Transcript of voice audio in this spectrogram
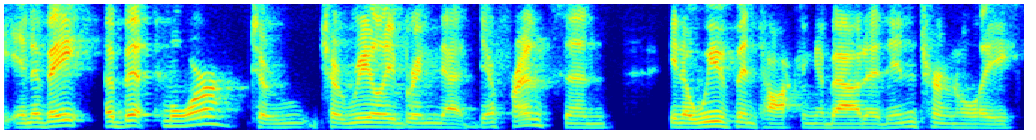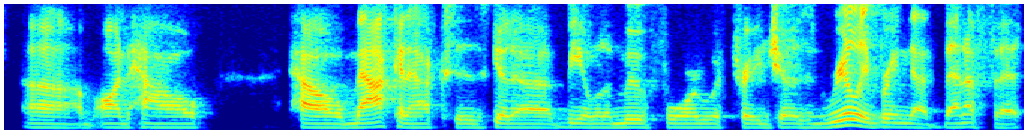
innovate a bit more to to really bring that difference. And you know we've been talking about it internally um, on how how Makinex is going to be able to move forward with trade shows and really bring that benefit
